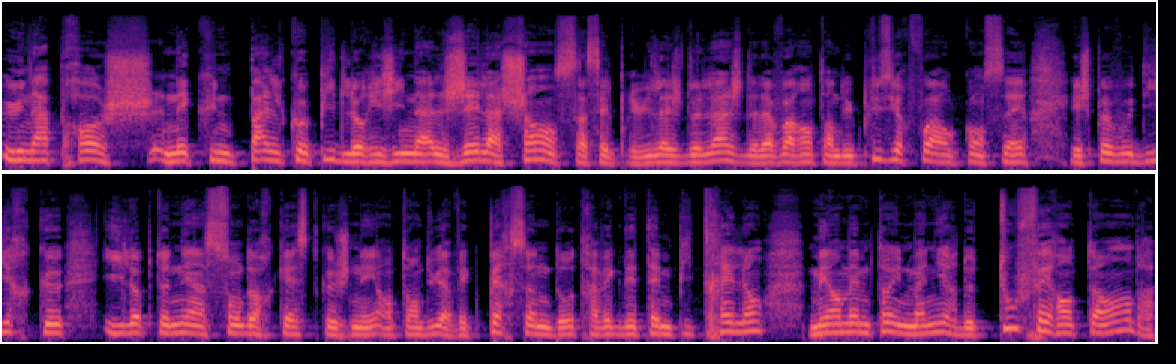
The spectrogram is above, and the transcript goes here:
une approche, n'est qu'une pâle copie de l'original. J'ai la chance, ça c'est le privilège de l'âge, de l'avoir entendu plusieurs fois en concert, et je peux vous dire que il obtenait un son d'orchestre que je n'ai entendu avec personne d'autre, avec des tempi très lents, mais en même temps une manière de tout faire entendre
